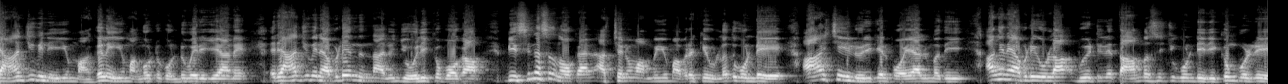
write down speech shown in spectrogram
രാജുവിനെയും മകളെയും അങ്ങോട്ട് കൊണ്ടുവരികയാണ്. രാജുവിന് അവിടെ നിന്നാലും ജോലിക്ക് പോകാം. ബിസിനസ് നോക്കാൻ അച്ഛനും അമ്മയും അവരൊക്കെ ഉള്ളത് കൊണ്ട് ആഴ്ചയിൽ ഒരിക്കൽ പോയാൽ മതി. അങ്ങനെ അവിടെയുള്ള വീട്ടിൽ താമസിച്ചു കൊണ്ടിരിക്കുമ്പോഴേ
